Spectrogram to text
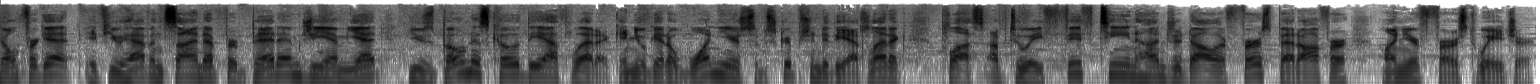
Don't forget, if you haven't signed up for BetMGM yet, use bonus code The Athletic, and you'll get a one-year subscription to The Athletic, plus up to a fifteen hundred dollar first bet offer on your first wager.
